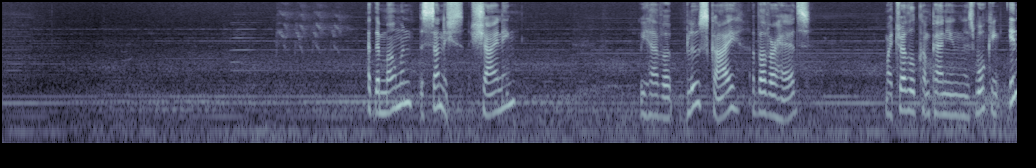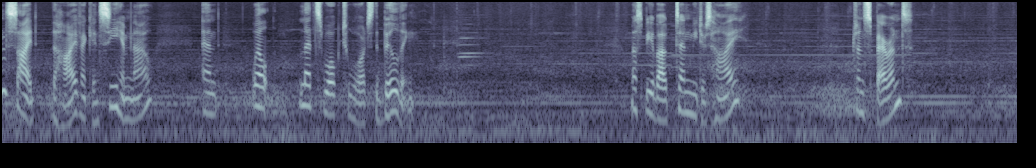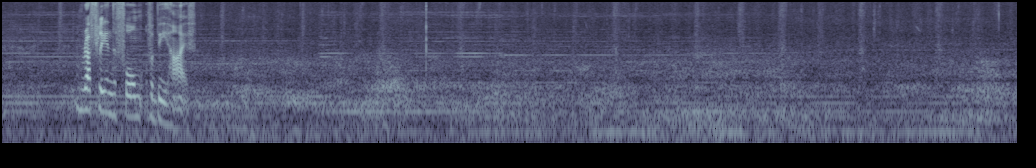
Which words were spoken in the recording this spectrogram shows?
At the moment the sun is shining, we have a blue sky above our heads. My travel companion is walking inside the hive, I can see him now. And, well, let's walk towards the building. Must be about 10 meters high, transparent. roughly in the form of a beehive.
